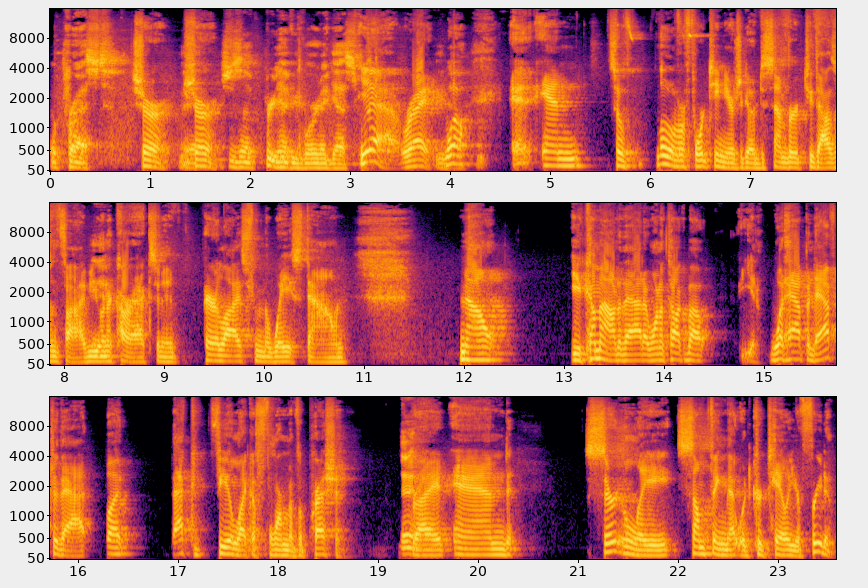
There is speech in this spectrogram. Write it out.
oppressed. Sure, yeah, sure. Which is a pretty heavy word, I guess. Yeah, right. Well, and, and, so a little over 14 years ago, December 2005, you yeah. were in a car accident paralyzed from the waist down. Now, you come out of that. I want to talk about you know, what happened after that, but that could feel like a form of oppression, yeah. right? And certainly something that would curtail your freedom.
